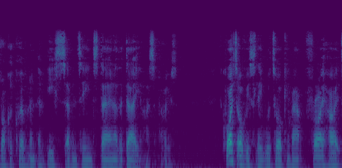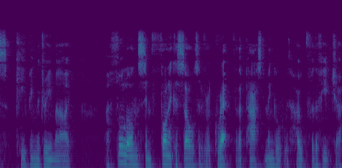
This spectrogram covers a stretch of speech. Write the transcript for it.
rock equivalent of East 17 Stay Another Day, I suppose. Quite obviously, we're talking about Freiheit's Keeping the Dream Alive, a full on symphonic assault of regret for the past mingled with hope for the future.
